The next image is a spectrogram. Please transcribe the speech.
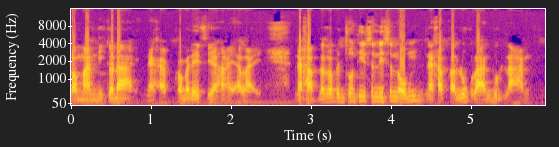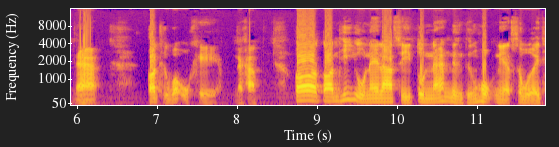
ประมาณนี้ก็ได้นะครับ ก็ไม่ได้เสียหายอะไรนะครับ แล้วก็เป็นช่วงที่สนิทสนมนะครับกับลูกหลานบุตรหลานนะฮะก็ถือว่าโอเคนะครับ ก็ตอนที่อยู่ในราศีตุลนะหนึ่งถึงหกเนี่ยเสวยเท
